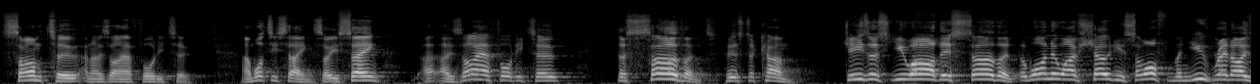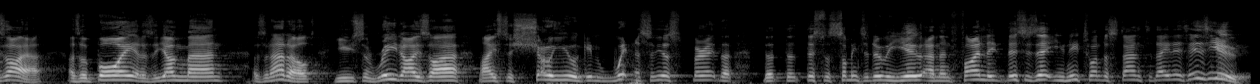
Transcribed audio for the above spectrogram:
Psalm 2 and Isaiah 42. And what's he saying? So he's saying, uh, Isaiah 42, the servant who's to come. Jesus, you are this servant, the one who I've showed you so often when you've read Isaiah as a boy and as a young man, as an adult. You used to read Isaiah, and I used to show you and give witness of your spirit that, that, that this was something to do with you. And then finally, this is it. You need to understand today this is you.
